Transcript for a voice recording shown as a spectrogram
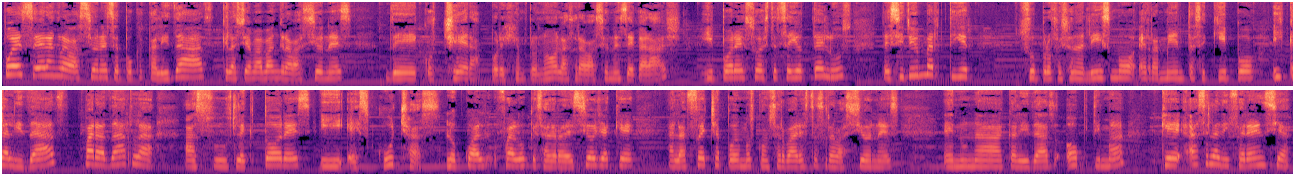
pues eran grabaciones de poca calidad, que las llamaban grabaciones de cochera, por ejemplo, ¿no? Las grabaciones de garage. Y por eso este sello Telus decidió invertir su profesionalismo, herramientas, equipo y calidad para darla a sus lectores y escuchas, lo cual fue algo que se agradeció ya que a la fecha podemos conservar estas grabaciones en una calidad óptima que hace la diferencia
